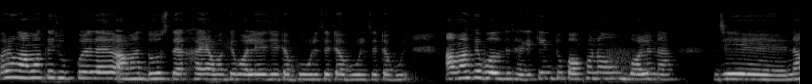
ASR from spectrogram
বরং আমাকে চুপ করে দেয়, আমার দোষ দেখায়, আমাকে বলে যে এটা ভুল, সেটা ভুল সেটা ভুল। আমাকে বলতে থাকে, কিন্তু কখনো বলে না যে, না,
